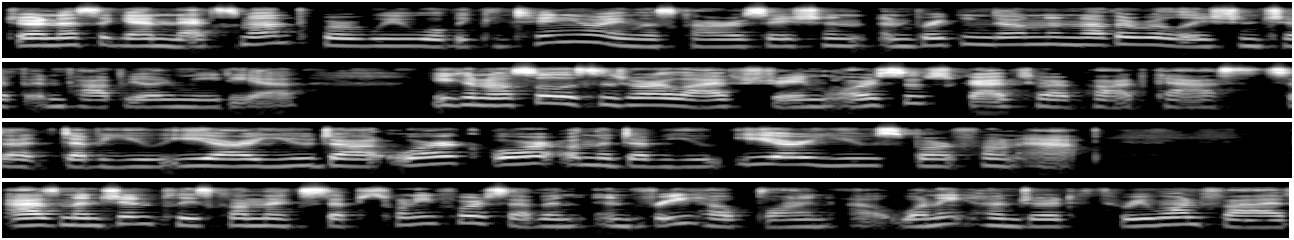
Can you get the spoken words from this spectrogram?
Join us again next month where we will be continuing this conversation and breaking down another relationship in popular media. You can also listen to our live stream or subscribe to our podcasts at weru.org or on the WERU smartphone app. As mentioned, please call Next Steps 24 7 and free helpline at 1 800 315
